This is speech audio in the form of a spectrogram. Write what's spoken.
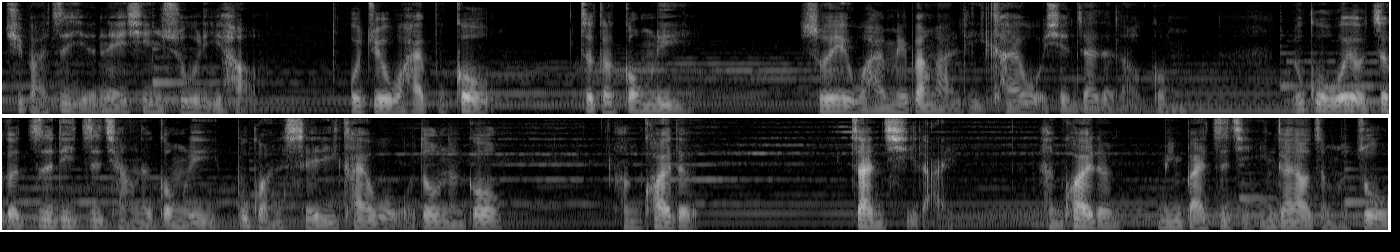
去把自己的内心梳理好，我觉得我还不够这个功力，所以我还没办法离开我现在的老公。如果我有这个自立自强的功力，不管谁离开我，我都能够很快的站起来，很快的明白自己应该要怎么做。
